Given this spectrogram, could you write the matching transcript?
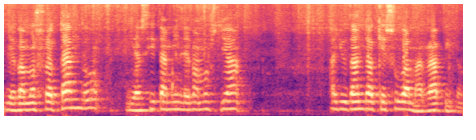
Le vamos frotando y así también le vamos ya ayudando a que suba más rápido.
